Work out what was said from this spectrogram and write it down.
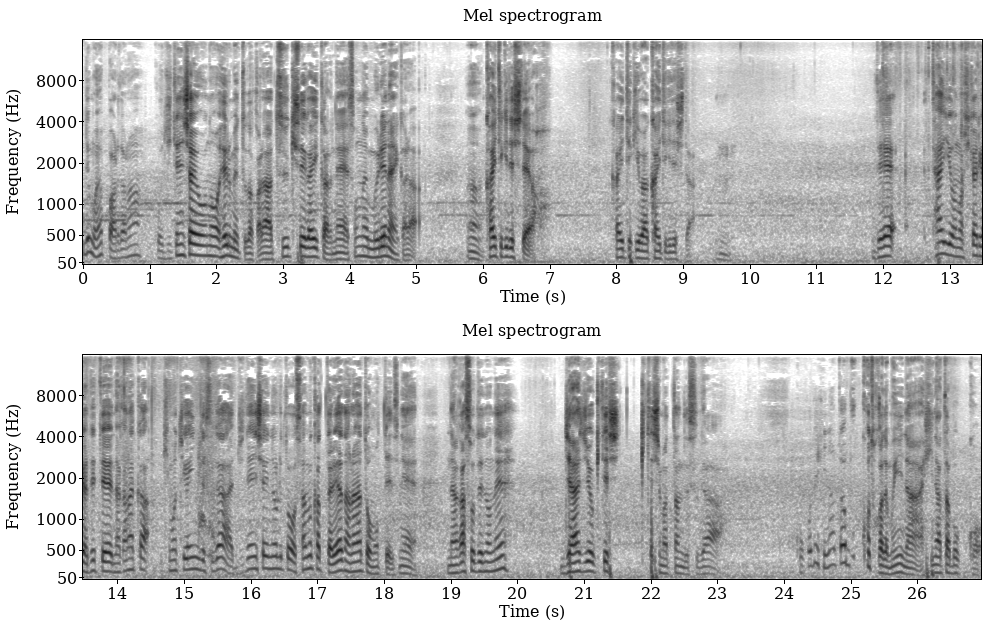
でもやっぱあれだな。こう自転車用のヘルメットだから通気性がいいからね。そんなに蒸れないから。うん。快適でしたよ。快適は快適でした。うん。で太陽の光が出てなかなか気持ちがいいんですが自転車に乗ると寒かったら嫌だなと思ってですね長袖のねジャージを着て着てしまったんですがここで日向ぼっことかでもいいな日向ぼっこ。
